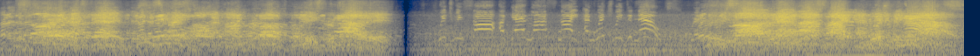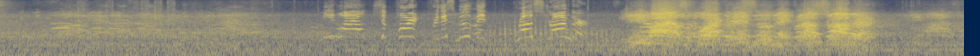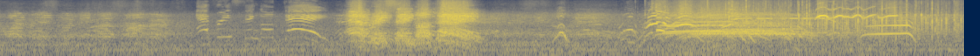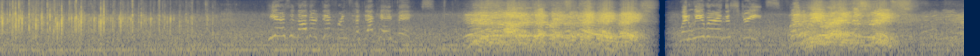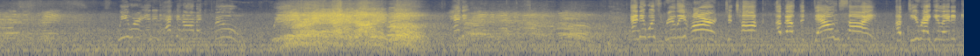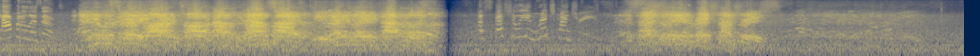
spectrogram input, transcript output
Let it snow! capitalism. And it was really hard to talk about the downsides of deregulated capitalism. Especially in rich countries. Especially in rich countries.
